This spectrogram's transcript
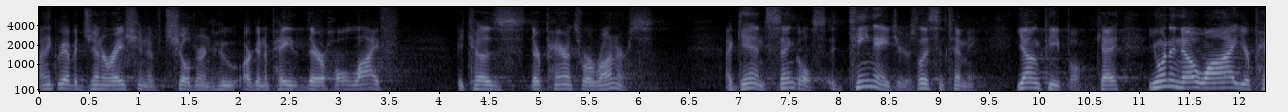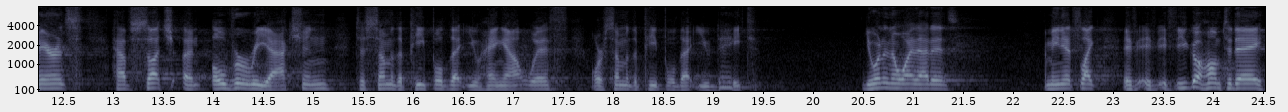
I think we have a generation of children who are going to pay their whole life because their parents were runners. Again, singles, teenagers, listen to me, young people, okay? You want to know why your parents have such an overreaction to some of the people that you hang out with or some of the people that you date? You want to know why that is? I mean, it's like if, if, if you go home today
